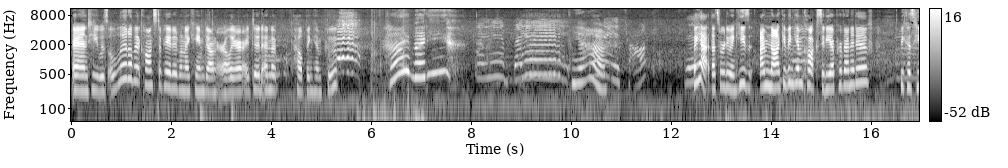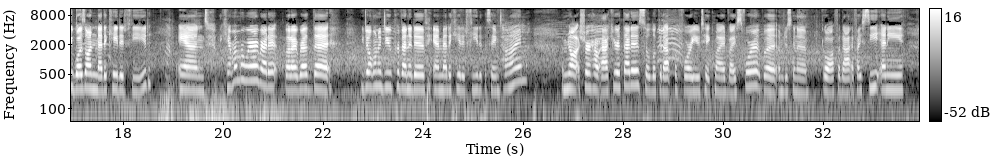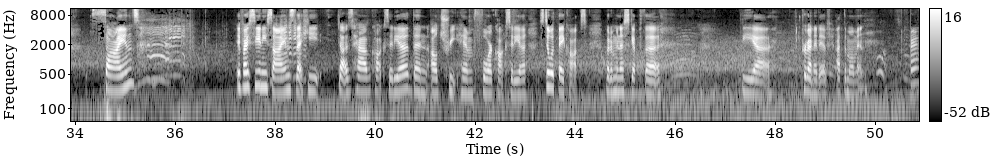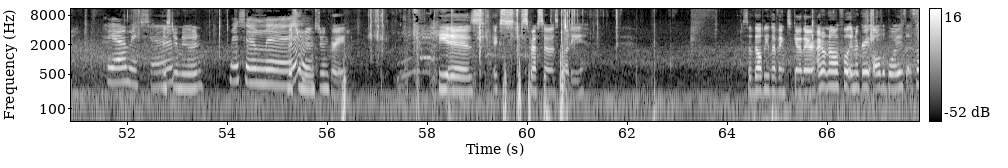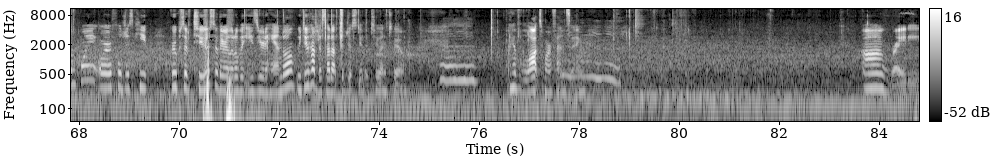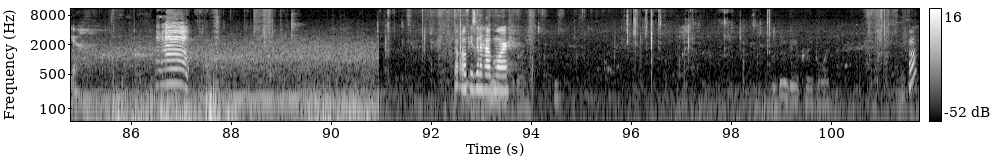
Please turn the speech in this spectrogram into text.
and he was a little bit constipated when I came down earlier. I did end up helping him poop. Hi, buddy. Yeah. But yeah, that's what we're doing. He's I'm not giving him coccidia preventative because he was on medicated feed and I can't remember where I read it, but I read that you don't want to do preventative and medicated feed at the same time. I'm not sure how accurate that is, so look it up before you take my advice for it, but I'm just gonna go off of that. If I see any signs, if I see any signs that he does have coccidia, then I'll treat him for coccidia, still with Baycox, but I'm gonna skip the the uh, preventative at the moment. Yeah, Mr. Mr. Moon. Mr. Moon. Mr. Moon's doing great. He is Ex Espresso's buddy. So they'll be living together. I don't know if we'll integrate all the boys at some point or if we'll just keep groups of two so they're a little bit easier to handle. We do have the setup to just do the two and two. Mm. We have lots more fencing. Alrighty. Don't know if he's gonna have more. gonna be a pretty boy. Huh?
